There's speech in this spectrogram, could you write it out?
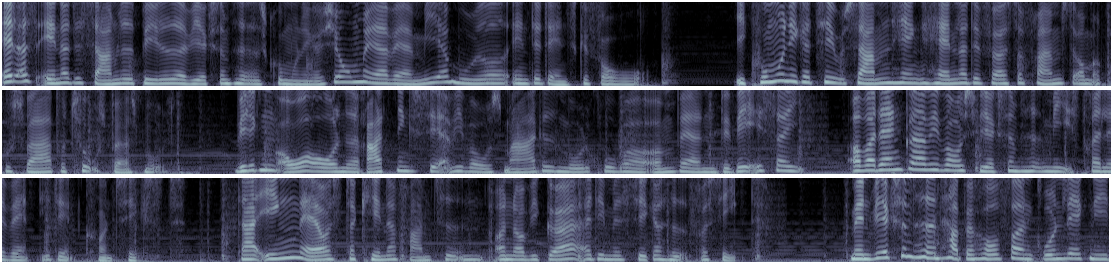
ellers ender det samlede billede af virksomhedens kommunikation med at være mere mudret end det danske forår. I kommunikativ sammenhæng handler det først og fremmest om at kunne svare på to spørgsmål. Hvilken overordnet retning ser vi vores marked, målgrupper og omverden bevæge sig i? Og hvordan gør vi vores virksomhed mest relevant i den kontekst? Der er ingen af os, der kender fremtiden, og når vi gør, er det med sikkerhed for sent. Men virksomheden har behov for en grundlæggende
